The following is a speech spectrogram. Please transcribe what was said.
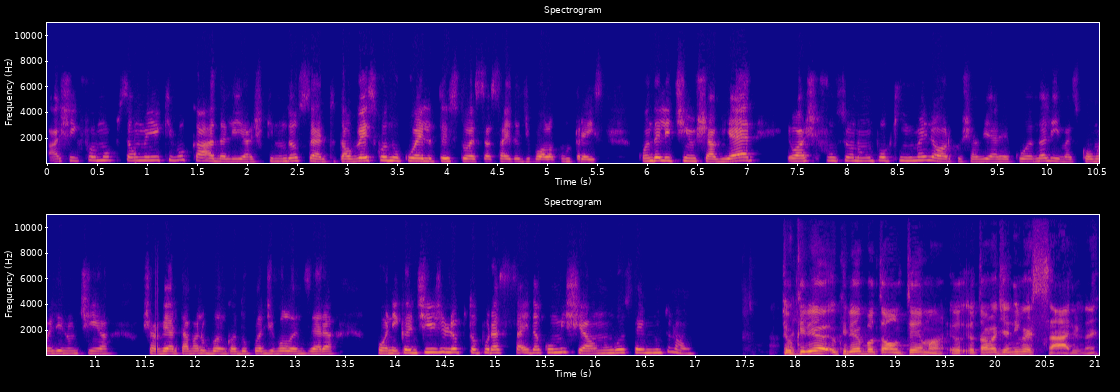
achei que foi uma opção meio equivocada ali, acho que não deu certo. Talvez quando o Coelho testou essa saída de bola com três, quando ele tinha o Xavier, eu acho que funcionou um pouquinho melhor com o Xavier recuando ali, mas como ele não tinha, o Xavier estava no banco, a dupla de volantes era Rony Cantígio, ele optou por essa saída com o Michel. Não gostei muito, não. Eu queria, eu queria botar um tema. Eu, eu tava de aniversário, né?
